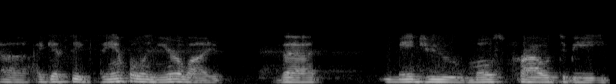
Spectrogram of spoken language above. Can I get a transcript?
uh, I guess, the example in your life that made you most proud to be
